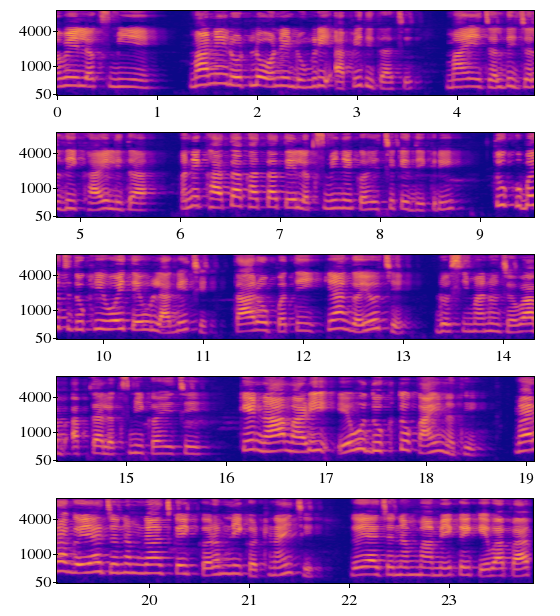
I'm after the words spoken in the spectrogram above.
હવે લક્ષ્મીએ માને રોટલો અને ડુંગળી આપી દીધા છે. માએ જલ્દી જલ્દી ખાઈ લીધા અને ખાતા ખાતા તે લક્ષ્મીને કહે છે કે, દીકરી, તું ખૂબ જ દુઃખી હોય તેવું લાગે છે. તારો પતિ ક્યાં ગયો છે? ડોસીમાનો જવાબ આપતા લક્ષ્મી કહે છે કે, ના માડી એવું દુઃખ તો કાંઈ નથી. મારા ગયા જન્મના જ કંઈક કર્મની કઠણાઈ છે. ગયા જન્મમાં મેં કંઈક એવા પાપ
